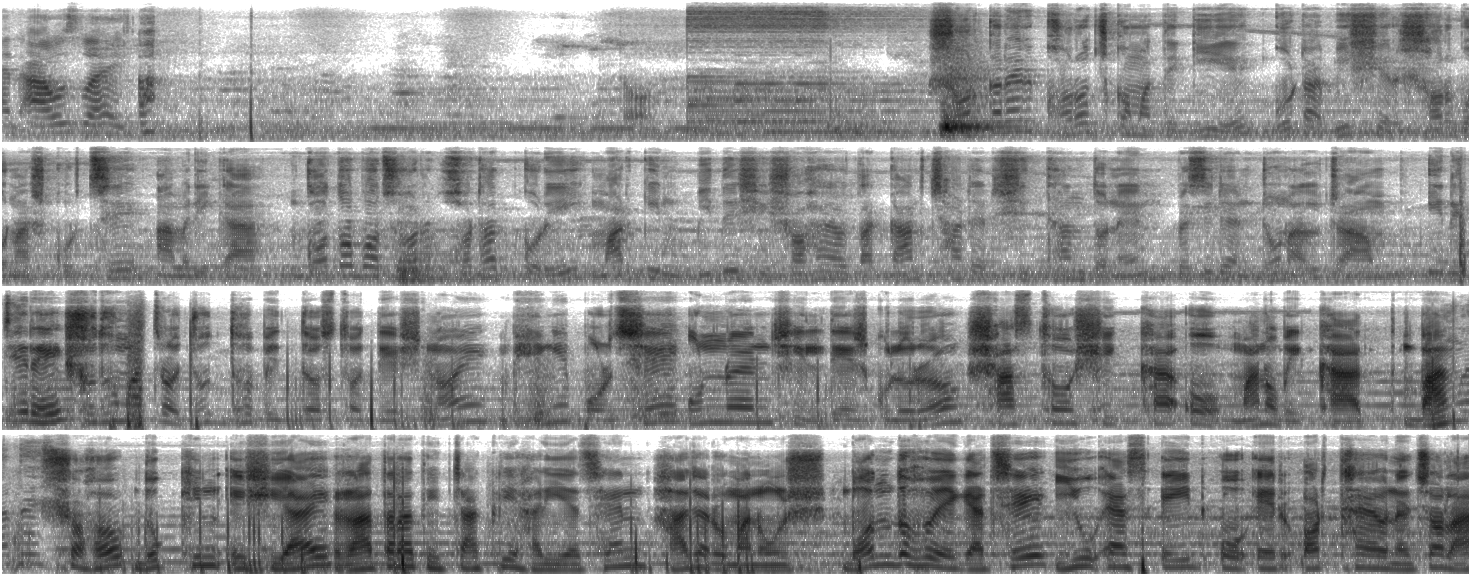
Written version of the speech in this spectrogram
and I was like, খরচ কমাতে গিয়ে গোটা বিশ্বের সর্বনাশ করছে আমেরিকা। গত বছর হঠাৎ করেই মার্কিন বিদেশি সহায়তা কাটছাটের সিদ্ধান্ত নেন প্রেসিডেন্ট ডোনাল্ড ট্রাম্প। এর জেরে শুধুমাত্র যুদ্ধ বিধ্বস্ত দেশ নয়, ভেঙে পড়ছে উন্নয়নশীল দেশগুলোরও স্বাস্থ্য, শিক্ষা ও মানবিক খাত। বাংলাদেশ সহ দক্ষিণ এশিয়ায় রাতারাতি চাকরি হারিয়েছেন হাজারো মানুষ। বন্ধ হয়ে গেছে ইউএস এইড ও এর অর্থায়নে চলা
